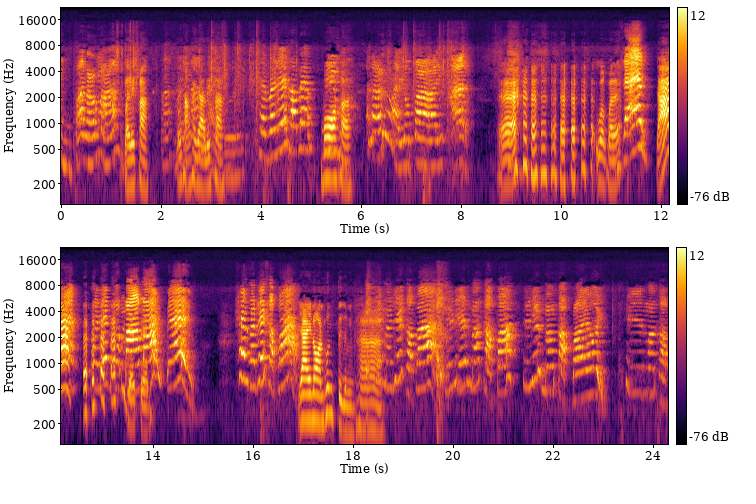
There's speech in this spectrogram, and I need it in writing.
วพาแล้วมาไปเลยค่ะ ไปถังขยะเลยค่ะเห็นไหมเนี่ยครับแม่บอค่ะ แล้วไหลลงไปอะ แอะอ้วกมาแล้วแรงจ้ายายเตือนแรงให้มาเรียกกลับบ้านยายนอนเพิ่งตื่นค่ะมาเรียกกลับบ้านพี่เรียนมากลับบ้านพี่เรียนมากลับไปเลยพี่เรียนมากลับ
